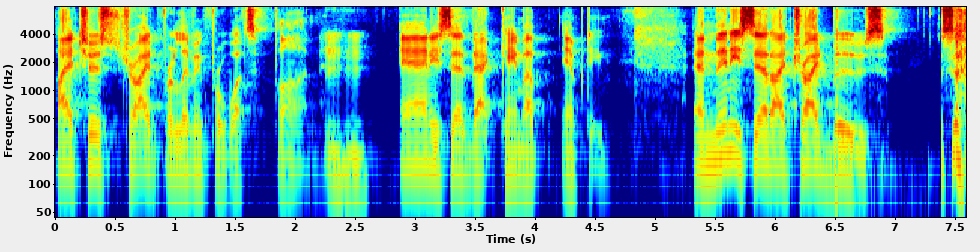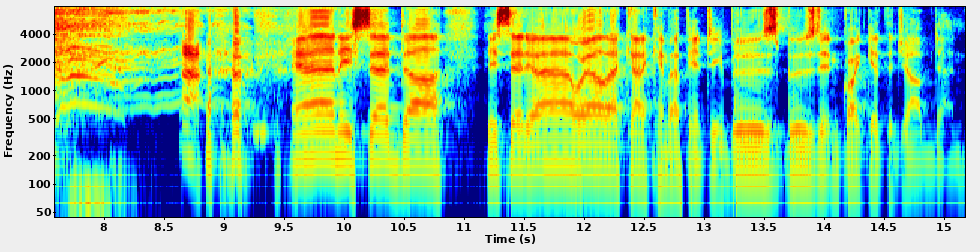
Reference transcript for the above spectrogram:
I just tried for living for what's fun. And he said that came up empty. And then he said, I tried booze. So, and he said, uh, he said, ah, well, that kind of came up empty. Booze, booze didn't quite get the job done.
